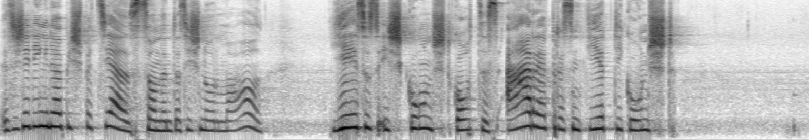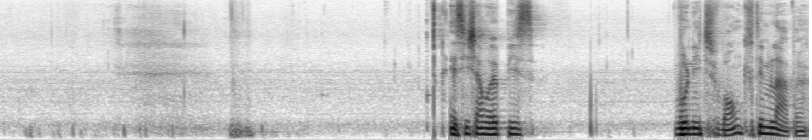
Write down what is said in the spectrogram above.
Es ist nicht irgendetwas Spezielles, sondern das ist normal. Jesus ist Gunst Gottes. Er repräsentiert die Gunst. Es ist auch etwas, wo nicht schwankt im Leben.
